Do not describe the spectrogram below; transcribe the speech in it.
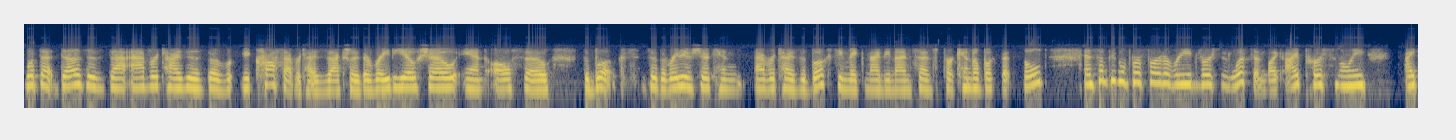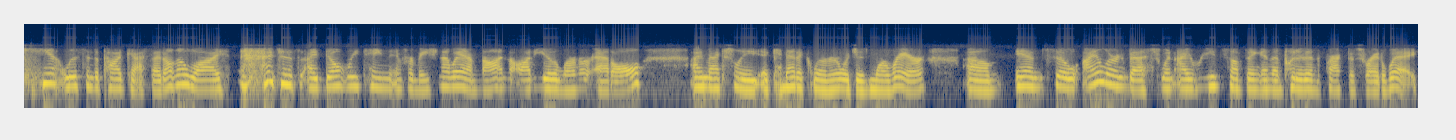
What that does is that advertises the, it cross advertises actually the radio show and also the books. So the radio show can advertise the books. You make 99 cents per Kindle book that's sold. And some people prefer to read versus listen. Like I personally I can't listen to podcasts. I don't know why. I just I don't retain the information that way. I'm not an audio learner at all. I'm actually a kinetic learner, which is more rare. Um, and so I learn best when I read something and then put it into practice right away.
